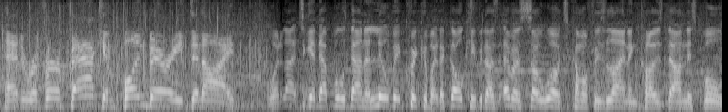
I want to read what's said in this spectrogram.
had to revert back, and Bunbury denied. Would like to get that ball down a little bit quicker, but the goalkeeper does ever so well to come off his line and close down this ball.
